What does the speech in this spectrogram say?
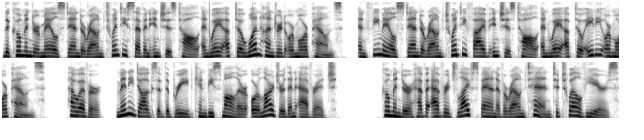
The Komondor males stand around 27 inches tall and weigh up to 100 or more pounds, and females stand around 25 inches tall and weigh up to 80 or more pounds. However, many dogs of the breed can be smaller or larger than average. Komondor have an average lifespan of around 10 to 12 years.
